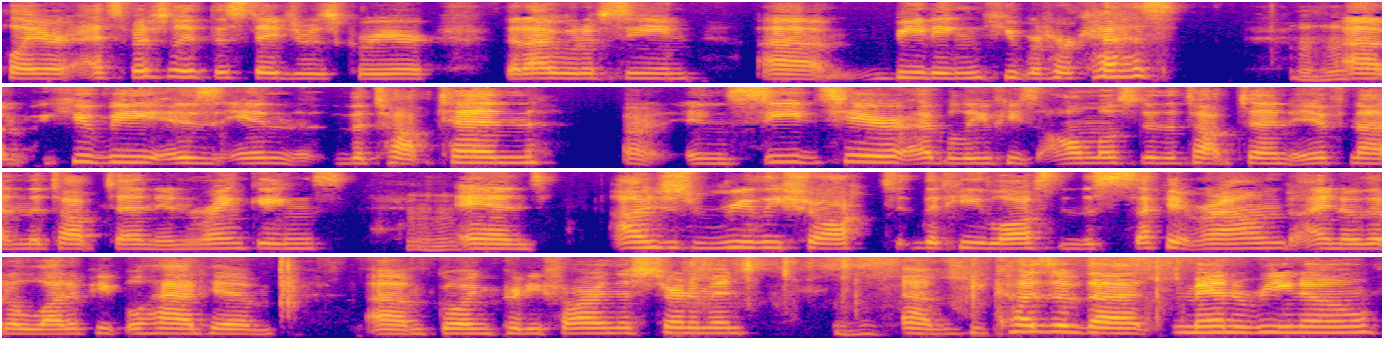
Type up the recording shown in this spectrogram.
player, especially at this stage of his career, that I would have seen um, beating Hubert Hurkacz. Mm-hmm. Um, Hubie is in the top ten uh, in seeds here. I believe he's almost in the top ten, if not in the top ten in rankings. Mm-hmm. And I'm just really shocked that he lost in the second round. I know that a lot of people had him um, going pretty far in this tournament. Mm-hmm. Um, because of that, Mannarino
